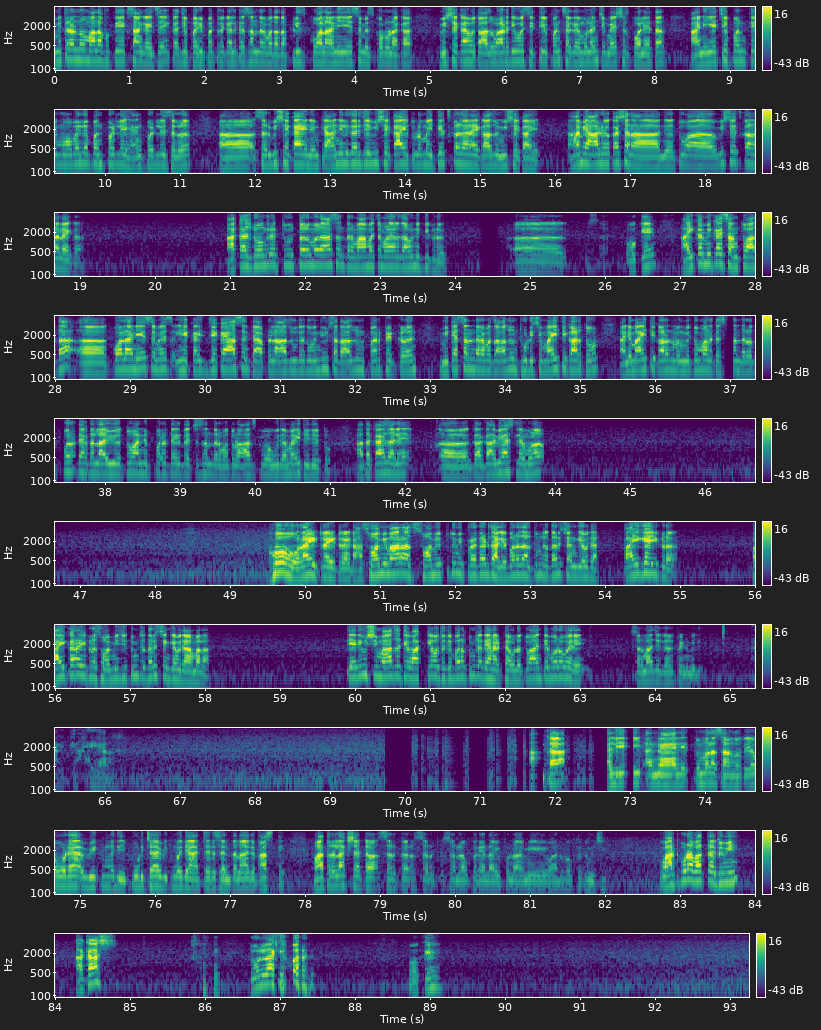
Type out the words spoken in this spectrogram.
मित्रांनो मला फक्त एक सांगायचं आहे का जे परिपत्रक आले त्या संदर्भात आता प्लीज कॉल आणि एस एम एस करू नका. विषय काय होतो आज वाढदिवस आहे ते पण सगळ्या मुलांचे मेसेज कॉल येतात. आणि याचे पण ते मोबाईल पण पडले हँग पडले सगळं. सर विषय काय आहे नेमके? अनिल गरजे विषय काय तुला माहिती तेच कळलं नाही का अजून विषय काय आम्ही आलोय कशाला? तू विषयच कळला नाही का? आकाश डोंगरे तू तळमळ असन तर मामाच्या मळ्याला जाऊन ये तिकडं. ओके. ऐका मी काय सांगतो आता कॉल आणि एस एम एस हे काय जे काय असेल ते आपल्याला आज उद्या दोन दिवसात अजून परफेक्ट कळन. मी त्या संदर्भाचा अजून थोडीशी माहिती काढतो आणि माहिती काढून मग मी तुम्हाला त्या संदर्भात परत एकदा लाईव्ह येतो आणि परत एकदाच्या संदर्भातून आज किंवा उद्या माहिती देतो. आता काय झाले गा- गावी असल्यामुळं हो राईट राईट राईट हा स्वामी महाराज स्वामी तुम्ही प्रगट झाले. बरं झालं तुमचं दर्शन घेऊ द्या. पायी घ्या इकडं. पायी करा इकडं स्वामीजी तुमचं दर्शन घेऊ द्या आम्हाला. त्या दिवशी माझं ते वाक्य होतं ते बरं तुमच्या ध्यानात ठेवलं तू आणि ते बरोबर आहे. सर माझी गर्लफ्रेंड मिली. अरे काय यार. का आली. तुम्हाला सांगतो एवढ्या वीकमध्ये पुढच्या वीकमध्ये आचार्यसंहिता लागत असते. मात्र लक्षात ठेवा सर सर सर लवकर यायला पुन्हा आम्ही वाट बघतो तुमची. वाट कुठं बघताय तुम्ही? आकाश? टोल नाक्यावर? ओके.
